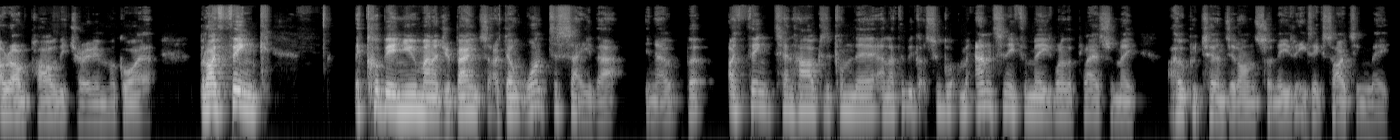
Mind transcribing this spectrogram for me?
around par with each other in Maguire. But I think there could be a new manager bounce. I don't want to say that, you know, but I think Ten Hag has come there, and I think we've got some good. I mean, Antony for me is one of the players for me. I hope he turns it on Sunday. He's, he's exciting me.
